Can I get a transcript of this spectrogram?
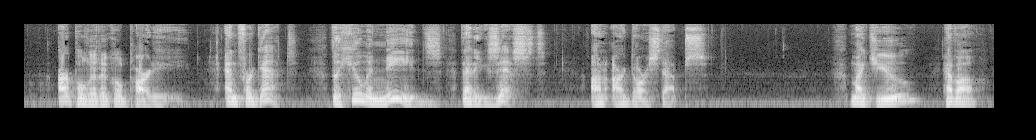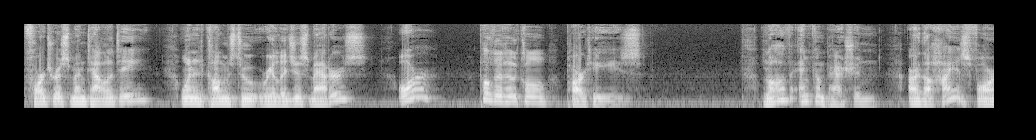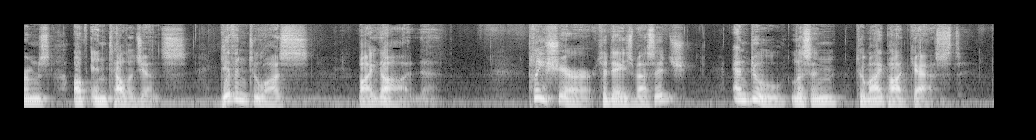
our political party and forget the human needs that exist on our doorsteps. Might you have a fortress mentality when it comes to religious matters or political parties. Love and compassion are the highest forms of intelligence given to us by God. Please share today's message and do listen to my podcast.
